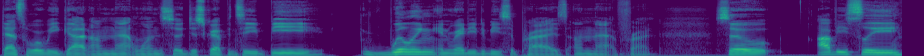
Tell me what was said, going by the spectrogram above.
that's where we got on that one. So discrepancy, be willing and ready to be surprised on that front. So obviously,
